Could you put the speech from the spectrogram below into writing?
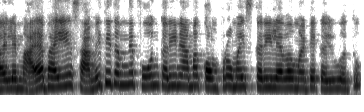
એટલે માયાભાઈએ સામેથી તમને ફોન કરીને આમાં કોમ્પ્રોમાઇઝ કરી લેવા માટે કહ્યું હતું?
